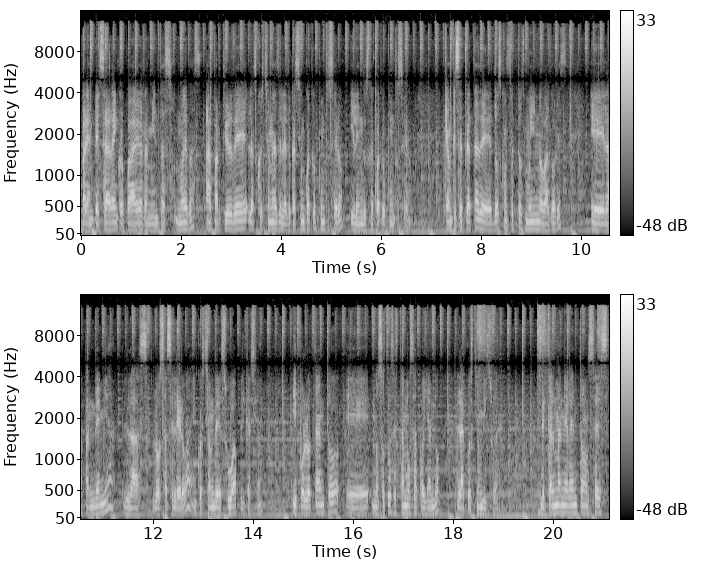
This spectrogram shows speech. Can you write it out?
para empezar a incorporar herramientas nuevas a partir de las cuestiones de la educación 4.0 y la industria 4.0, que aunque se trata de dos conceptos muy innovadores, eh, la pandemia las, los aceleró en cuestión de su aplicación y por lo tanto eh, nosotros estamos apoyando la cuestión visual. De tal manera entonces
